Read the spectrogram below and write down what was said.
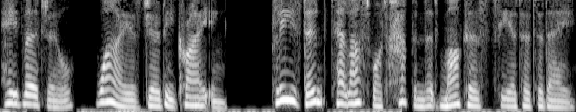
Hey Virgil, why is Jodie crying? Please don't tell us what happened at Marcus Theater today.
